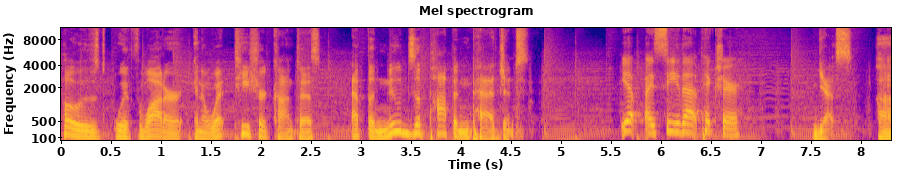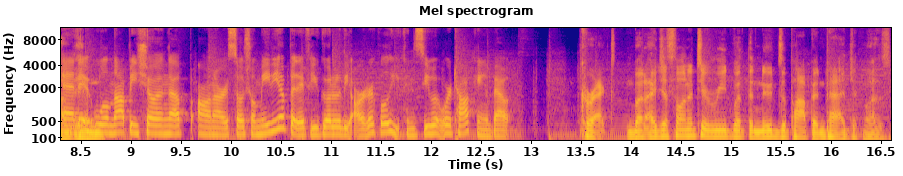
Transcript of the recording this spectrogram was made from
posed with water in a wet t shirt contest at the Nudes a Poppin' pageant. Yep, I see that picture. Yes. Um, and it will not be showing up on our social media, but if you go to the article, you can see what we're talking about. Correct. But I just wanted to read what the Nudes a Poppin' pageant was.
